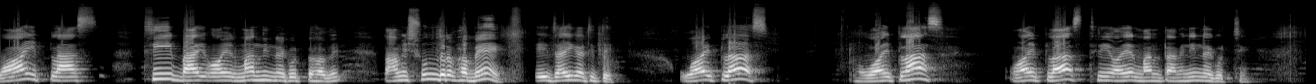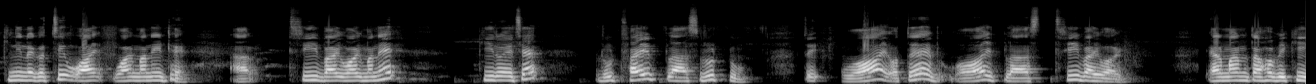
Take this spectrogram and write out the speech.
Y plus three by Y এর মান নির্ণয় করতে হবে। তো আমি সুন্দরভাবে এই জায়গাটিতে Y plus Y plus Y plus three Y এর মানটা আমি নির্ণয় করছি। কি নির্ণয় করছি? ওয়াই ওয়াই মানে এটা। আর থ্রি বাই ওয়াই মানে কি রয়েছে? Root five plus root two তো ওয়াই অতএব Y plus three by Y এর মানটা হবে কি?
